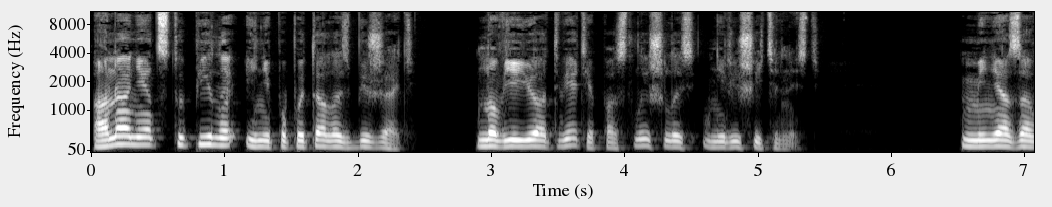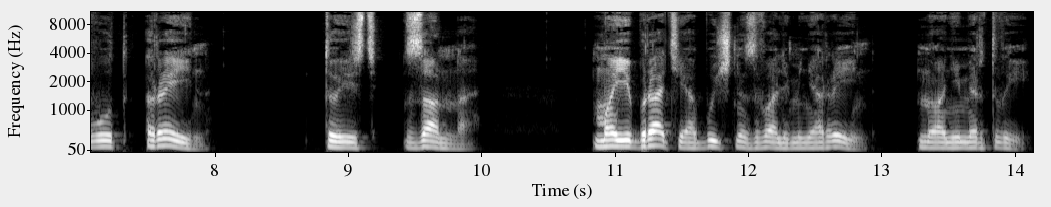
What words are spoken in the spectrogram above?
Она не отступила и не попыталась бежать, но в ее ответе послышалась нерешительность. «Меня зовут Рейн, то есть Занна. Мои братья обычно звали меня Рейн, но они мертвы.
